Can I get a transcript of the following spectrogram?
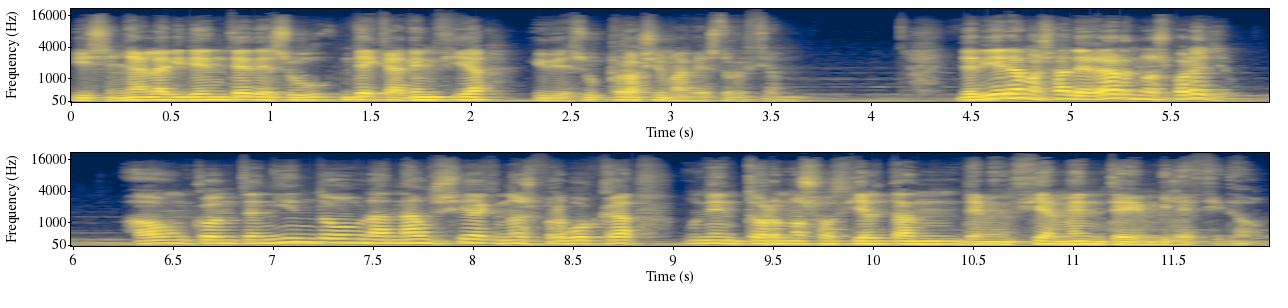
y señal evidente de su decadencia y de su próxima destrucción. Debiéramos alegrarnos por ello, aun conteniendo una náusea que nos provoca un entorno social tan demencialmente envilecido.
